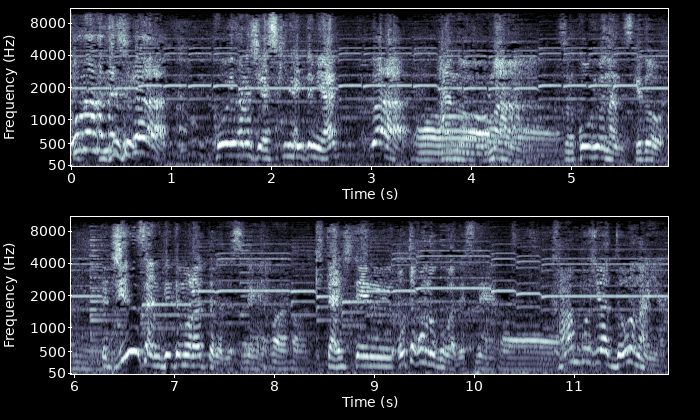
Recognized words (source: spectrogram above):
この話がこういう話が好きな人には あのまあその好評なんですけど、でジュンさんに出てもらったらですね、はいはい。期待している男の子がですねカンボジアどうなんやと。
